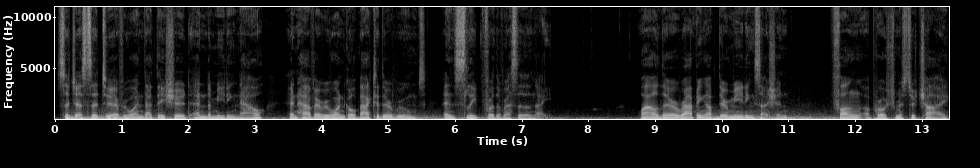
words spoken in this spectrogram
suggested to everyone that they should end the meeting now and have everyone go back to their rooms and sleep for the rest of the night. While they're wrapping up their meeting session, Feng approached Mr. Chai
